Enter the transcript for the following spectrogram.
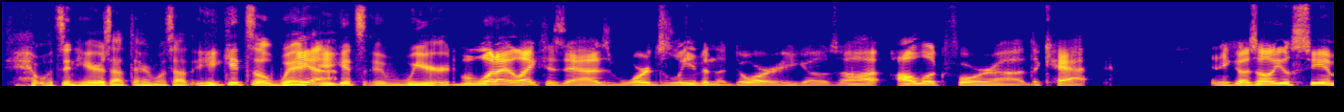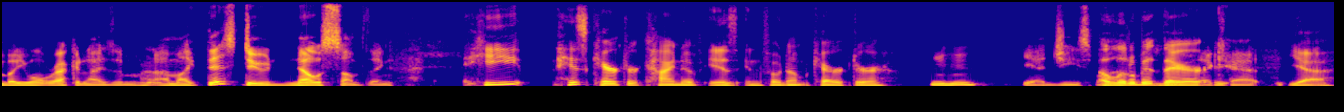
Yeah, what's in here is out there and what's out there he gets a way Yeah. he gets uh, weird but what I liked is as Ward's leaving the door, he goes, oh, I'll look for uh, the cat, and he goes, oh, you'll see him, but you won't recognize him. And I'm like, this dude knows something. he his character kind of is infodump character Mm-hmm. Yeah, G spot. a little bit there that cat. yeah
